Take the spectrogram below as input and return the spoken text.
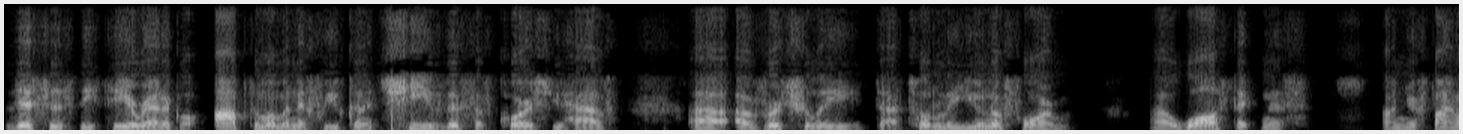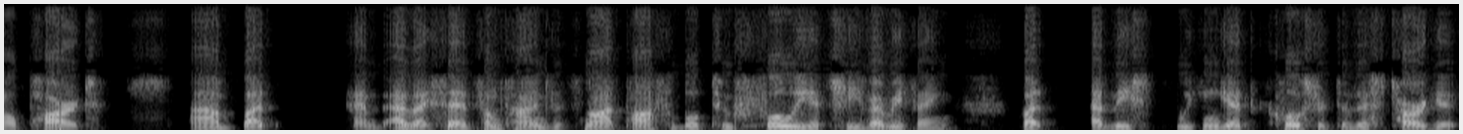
this is the theoretical optimum, and if you can achieve this, of course, you have uh, a virtually a totally uniform uh, wall thickness on your final part. Um, but as I said, sometimes it's not possible to fully achieve everything, but at least we can get closer to this target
